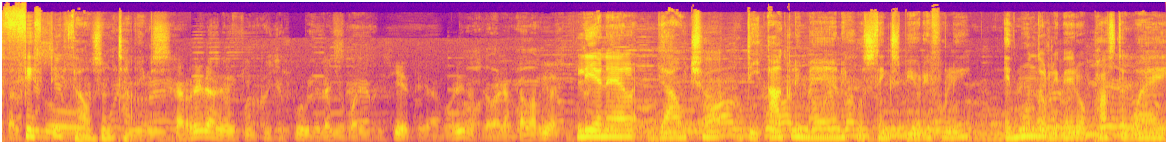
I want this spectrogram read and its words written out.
50,000 times. Lionel Gaucho, the ugly man who sings beautifully, Edmundo Rivero passed away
